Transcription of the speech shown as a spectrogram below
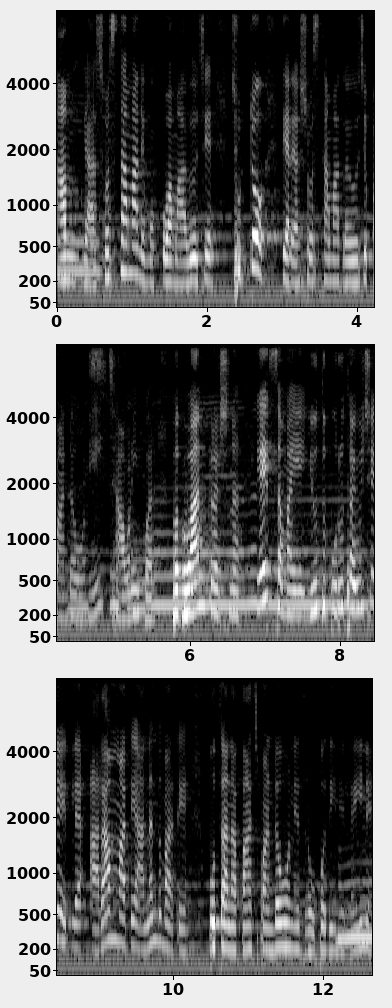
આમ અશ્વસ્થામાં ને મૂકવામાં આવ્યો છે, છૂટો ત્યારે અસ્વસ્થામાં ગયો છે પાંડવોની છાવણી પર. ભગવાન કૃષ્ણ એ જ સમયે યુદ્ધ પૂરું થયું છે એટલે આરામ માટે, આનંદ માટે પોતાના પાંચ પાંડવોને દ્રૌપદીને લઈને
